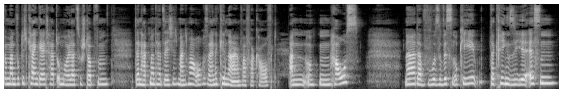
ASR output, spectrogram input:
wenn man wirklich kein Geld hat, um Mäuler zu stopfen, dann hat man tatsächlich manchmal auch seine Kinder einfach verkauft an irgendein Haus, na, da wo sie wissen, okay, da kriegen sie ihr Essen,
